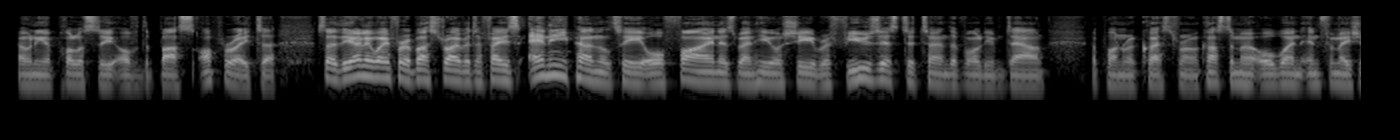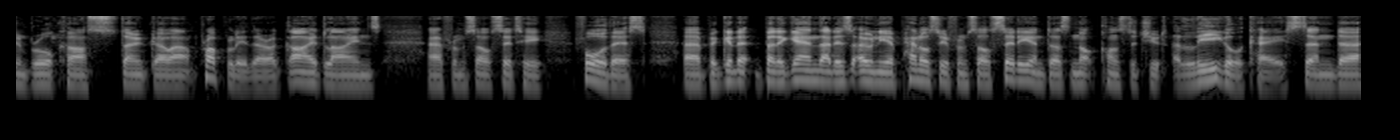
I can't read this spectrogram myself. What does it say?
only a policy of the bus operator. So the only way for a bus driver to face any penalty or fine is when he or she refuses to turn the volume down upon request from a customer or when information brought broadcasts don't go out properly. There are guidelines uh, from Seoul City for this. Uh, but, but, again, that is only a penalty from Seoul City and does not constitute a legal case. And uh,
